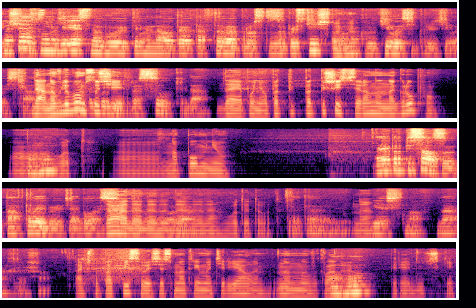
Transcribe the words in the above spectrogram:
Но сейчас мне интересно будет именно вот это автове просто запустить, чтобы угу. оно крутилось и крутилось. Там. Да, но в любом случае... Рассылки, да. Да, я понял. Подпи- подпишись все равно на группу. Угу. Вот. Напомню. А я подписался, вот на автовебе у тебя была. Да, да, да, да, да, да, да, вот это вот. Это да. есть, но да, хорошо. Так что подписывайся, смотри материалы. Ну, мы выкладываем угу. периодически.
